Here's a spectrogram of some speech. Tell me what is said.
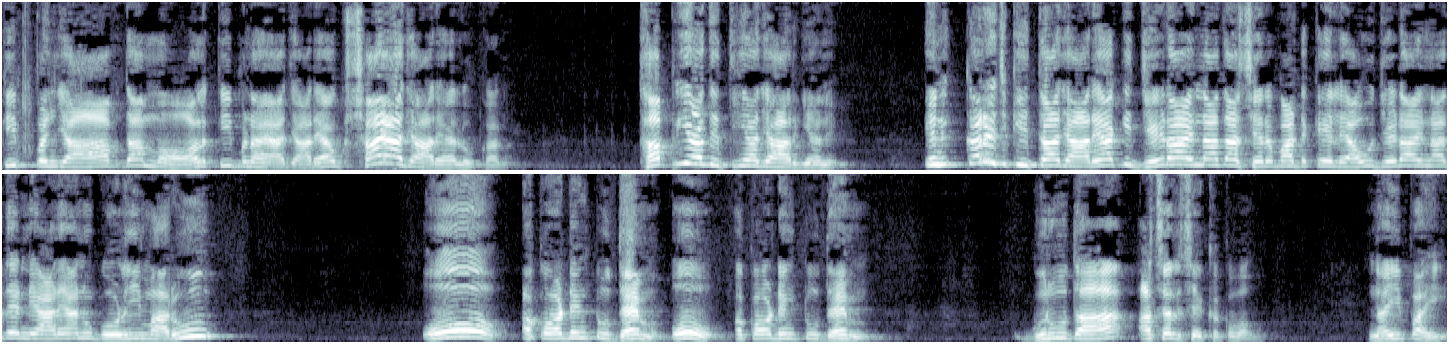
ਕਿ ਪੰਜਾਬ ਦਾ ਮਾਹੌਲ ਕੀ ਬਣਾਇਆ ਜਾ ਰਿਹਾ, ਉਕਸਾਇਆ ਜਾ ਰਿਹਾ ਲੋਕਾਂ ਨੂੰ। ਥਾਪੀਆਂ ਦਿੱਤੀਆਂ ਜਾ ਰਹੀਆਂ ਨੇ। ਇਨਕਰੇਜ ਕੀਤਾ ਜਾ ਰਿਹਾ ਕਿ ਜਿਹੜਾ ਇਹਨਾਂ ਦਾ ਸਿਰ ਵੱਢ ਕੇ ਲਿਆਊ, ਜਿਹੜਾ ਇਹਨਾਂ ਦੇ ਨਿਆਣਿਆਂ ਨੂੰ ਗੋਲੀ ਮਾਰੂ, ਉਹ ਅਕੋਰਡਿੰਗ ਟੂ them, ਉਹ ਅਕੋਰਡਿੰਗ ਟੂ them, ਗੁਰੂ ਦਾ ਅਸਲ ਸਿੱਖ ਕਵਾਉ ਨਹੀਂ ਭਾਈ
